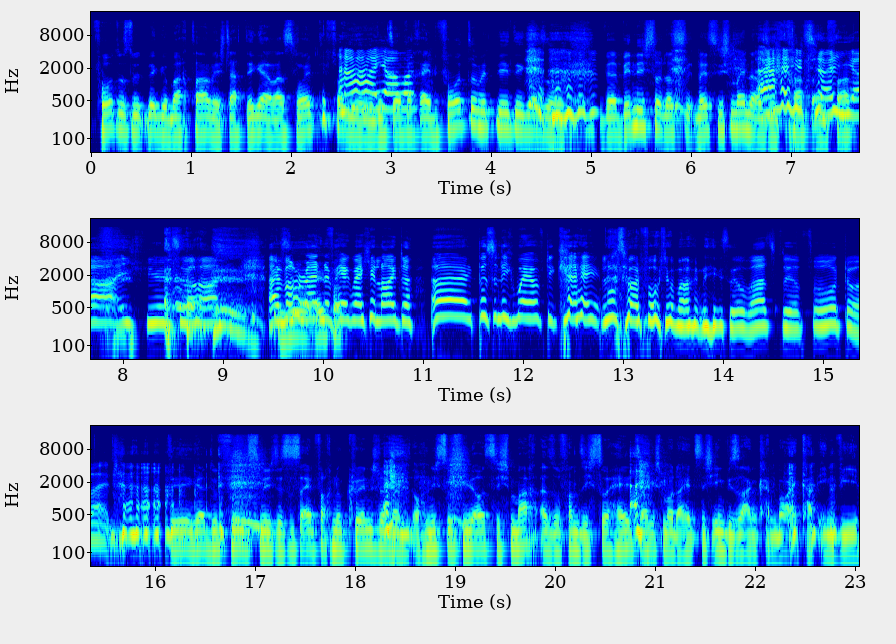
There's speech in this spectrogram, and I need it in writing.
Fotos mit mir gemacht haben. Ich dachte, Digga, was wollt ihr von mir? Ah, ja, einfach ein Foto mit mir, Digga. So, wer bin ich so? Das, weißt du, ich meine? Also krass Alter, einfach. ja, ich fühle so hart. Einfach So, random einfach- irgendwelche Leute, ey, bist du nicht Way of Decay? Lass mal ein Foto machen. Ich so, was für ein Foto, Alter. Digga, du fühlst mich. Das ist einfach nur cringe, wenn man auch nicht so viel aus sich macht, also von sich so hält, sag ich mal, oder jetzt nicht irgendwie sagen kann, boah, ich hab irgendwie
